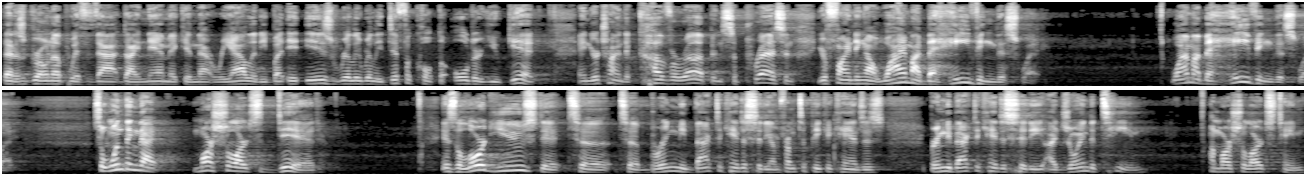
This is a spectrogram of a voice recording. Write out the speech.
that has grown up with that dynamic and that reality, but it is really, really difficult the older you get and you're trying to cover up and suppress and you're finding out why am I behaving this way? Why am I behaving this way? So, one thing that martial arts did is the Lord used it to, to bring me back to Kansas City. I'm from Topeka, Kansas. Bring me back to Kansas City. I joined a team, a martial arts team.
